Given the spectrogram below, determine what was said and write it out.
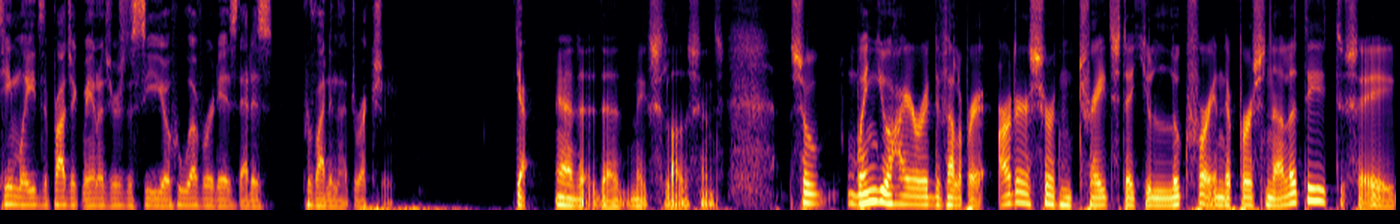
team leads the project managers the ceo whoever it is that is providing that direction yeah that, that makes a lot of sense so when you hire a developer are there certain traits that you look for in their personality to say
